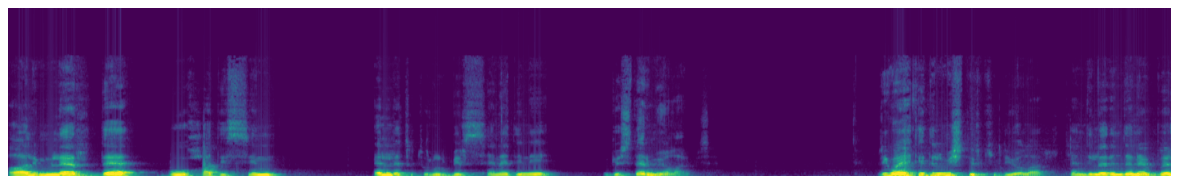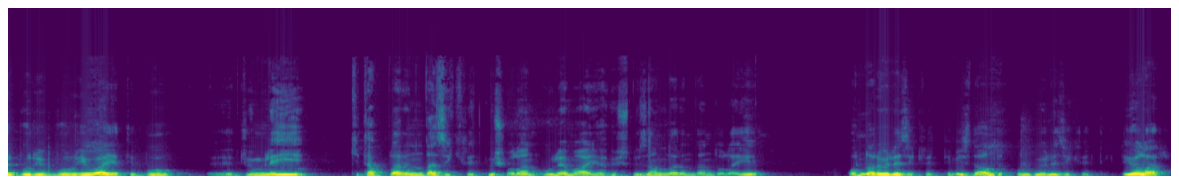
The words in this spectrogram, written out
alimler de bu hadisin elle tutulur bir senedini göstermiyorlar bize. Rivayet edilmiştir ki diyorlar. Kendilerinden evvel bu, bu rivayeti, bu e, cümleyi kitaplarında zikretmiş olan ulemaya hüsnü zanlarından dolayı onlar öyle zikretti. Biz de aldık bunu böyle zikrettik diyorlar.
